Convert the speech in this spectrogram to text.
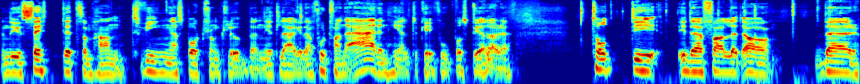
Men det är ju sättet som han tvingas bort från klubben i ett läge där han fortfarande är en helt okej fotbollsspelare. Totti i det här fallet, ja, där Ja,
